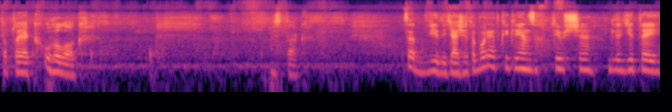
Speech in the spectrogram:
Тобто як уголок. Ось так. Це дві дитячі табуретки клієнт захотів ще для дітей,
